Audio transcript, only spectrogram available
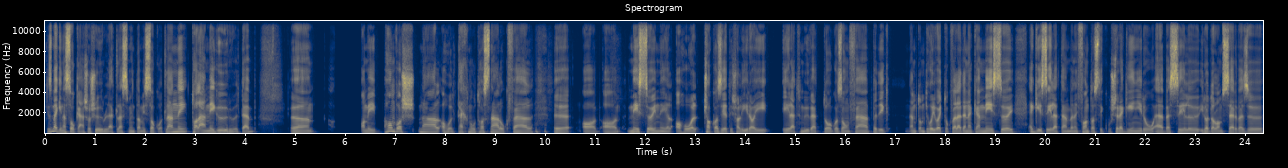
ez megint a szokásos őrület lesz, mint ami szokott lenni, talán még őrültebb, ami Hanvasnál, ahol technót használok fel, a, a mészőinél, ahol csak azért is a lírai életművet dolgozom fel, pedig nem tudom, ti hogy vagytok vele, de nekem Mészőj egész életemben egy fantasztikus regényíró, elbeszélő, irodalomszervező,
